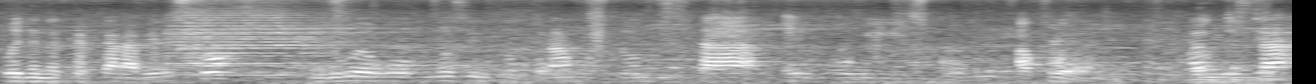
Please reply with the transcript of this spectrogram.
pueden acercar a ver esto y luego nos encontramos donde está el obelisco, afuera. Donde está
